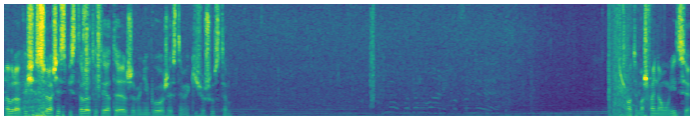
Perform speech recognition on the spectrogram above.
Dobra, wy się strzelacie z pistoletu, to ja też, żeby nie było, że jestem jakiś oszustem. O, ty masz fajną amunicję.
